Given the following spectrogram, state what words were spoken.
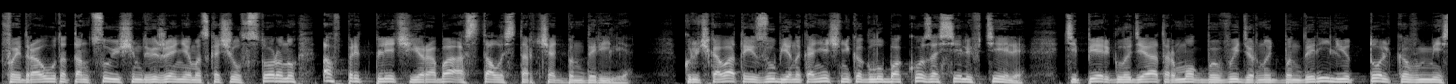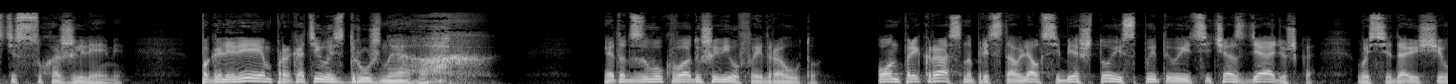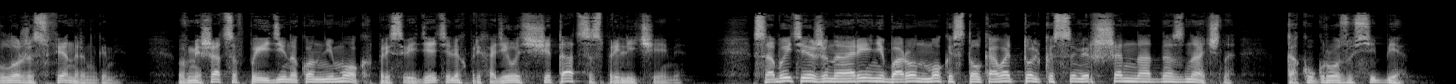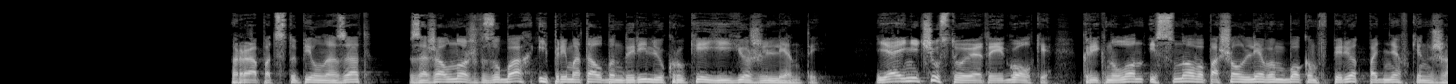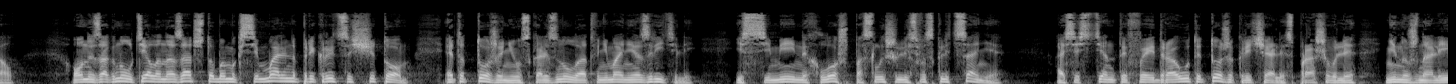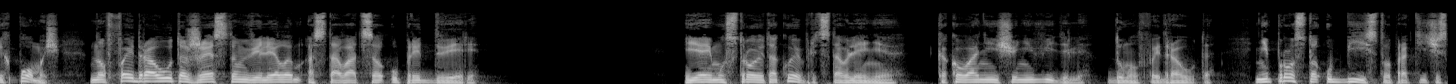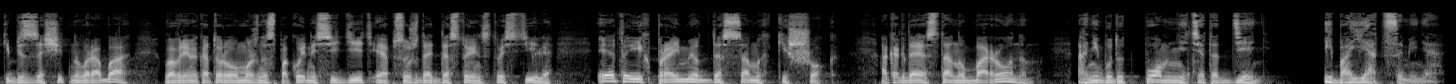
Фейдраута танцующим движением отскочил в сторону, а в предплечье раба осталось торчать бандерилья. Крючковатые зубья наконечника глубоко засели в теле. Теперь гладиатор мог бы выдернуть бандерилью только вместе с сухожилиями. По галереям прокатилась дружная «Ах!». Этот звук воодушевил Фейдрауту. Он прекрасно представлял себе, что испытывает сейчас дядюшка, восседающий в ложе с фенрингами. Вмешаться в поединок он не мог, при свидетелях приходилось считаться с приличиями. События же на арене барон мог истолковать только совершенно однозначно, как угрозу себе. Раб отступил назад, зажал нож в зубах и примотал бандерилью к руке ее же лентой. «Я и не чувствую этой иголки!» — крикнул он и снова пошел левым боком вперед, подняв кинжал. Он изогнул тело назад, чтобы максимально прикрыться щитом. Это тоже не ускользнуло от внимания зрителей. Из семейных лож послышались восклицания. Ассистенты Фейдрауты тоже кричали, спрашивали, не нужна ли их помощь, но Фейдраута жестом велел им оставаться у преддвери. «Я им устрою такое представление», какого они еще не видели», — думал Фейдраута. «Не просто убийство практически беззащитного раба, во время которого можно спокойно сидеть и обсуждать достоинство стиля. Это их проймет до самых кишок. А когда я стану бароном, они будут помнить этот день и бояться меня».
